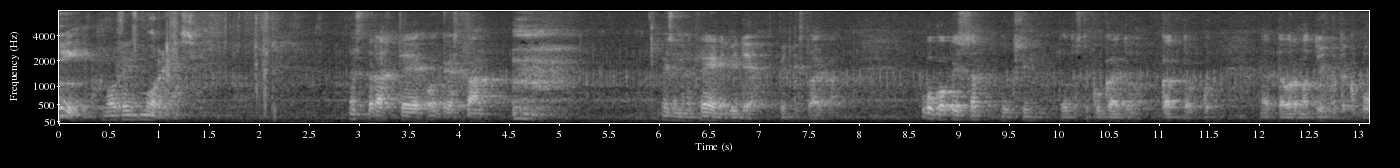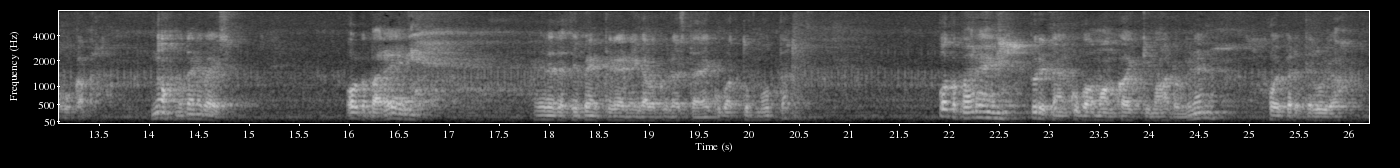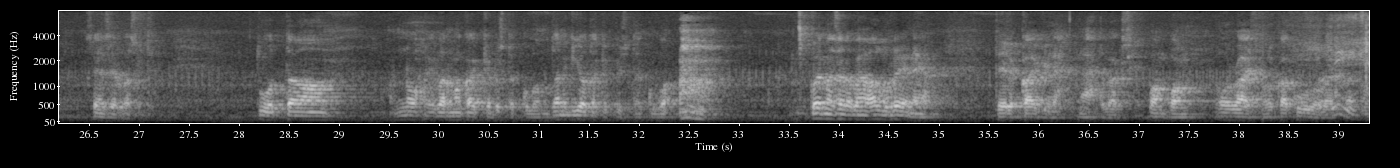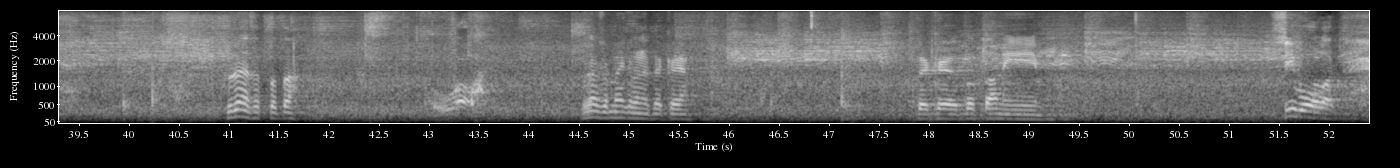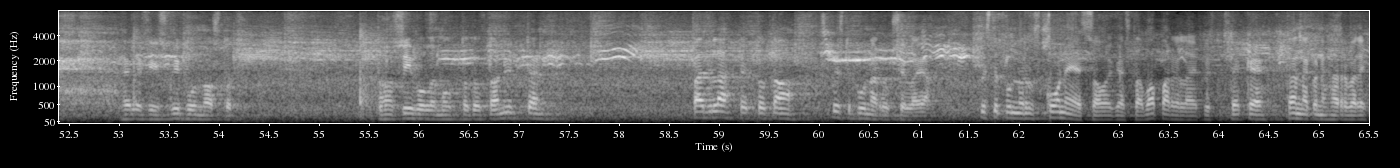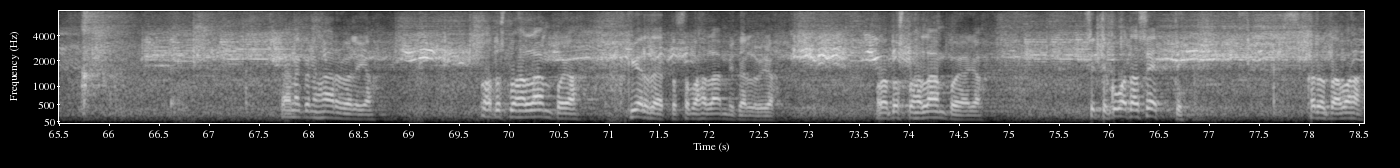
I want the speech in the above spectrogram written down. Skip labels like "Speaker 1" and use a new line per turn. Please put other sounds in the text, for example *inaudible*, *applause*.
niin, morjens morjens. Tästä lähtee oikeastaan *clears throat* ensimmäinen treenivideo pitkästä aikaa. Pukukopissa yksin, toivottavasti kukaan ei tule katsoa, kun näyttää varmaan tyhmältä, kun puhuu kameralla. No, mutta anyways. Olkapää reeni. Eilen tehtiin penkkireeni, ikävä kyllä sitä ei kuvattu, mutta olkapää reeni. Pyritään kuvaamaan kaikki mahdollinen hoipertelu ja sen sellaiset. Tuota, no ei varmaan kaikkea pystytä kuvaamaan, mutta ainakin jotakin pystytään kuvaamaan. Koetaan saada vähän allureenejä teille kaikille nähtäväksi. Pam pam, alright, olkaa kuulolla. Yleensä tota... Wow. Yleensä meikäläinen tekee... Tekee tota niin... Sivuolat, eli siis vipunnostot tuohon sivulle, mutta tota, nytten päätin lähteä tota, pystypunnaruksilla ja pystypunnaruskoneessa oikeastaan vaparilla ei pysty tekemään tän näköinen härveli. Tän näköinen härveli ja Mä tosta vähän lämpöjä, kierteet tuossa vähän lämmitellyt ja otan tosta vähän lämpöjä ja sitten kuvataan setti. Katsotaan vähän,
